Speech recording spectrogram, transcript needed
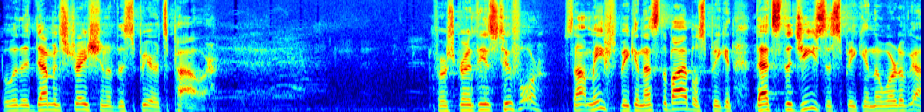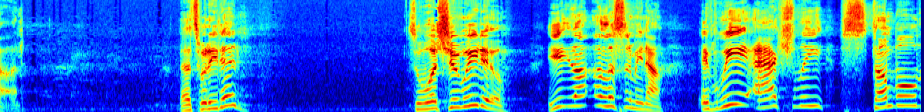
but with a demonstration of the Spirit's power. 1 Corinthians 2 4. It's not me speaking, that's the Bible speaking. That's the Jesus speaking, the Word of God. That's what he did. So, what should we do? You, uh, listen to me now. If we actually stumbled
